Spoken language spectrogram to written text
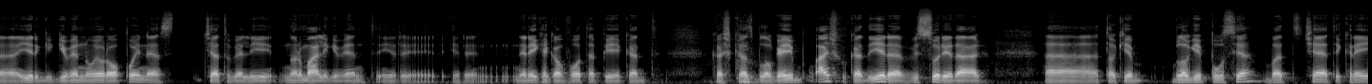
irgi gyvenu Europoje, nes čia tu gali normaliai gyventi ir, ir, ir nereikia galvoti apie, kad kažkas blogai. Aišku, kad yra, visur yra uh, tokie blogi pusė, bet čia tikrai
